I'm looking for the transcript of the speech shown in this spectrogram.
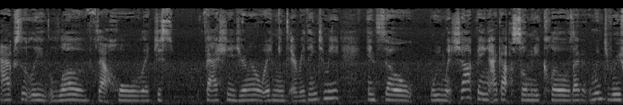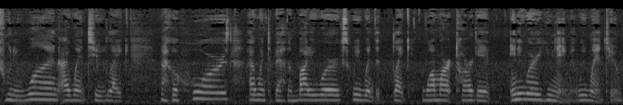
I absolutely love that whole like just fashion in general, it means everything to me. And so we went shopping, I got so many clothes. I went to Rue 21. I went to like Michael Kors. I went to Bath and Body Works. We went to like Walmart, Target, anywhere you name it. We went to.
